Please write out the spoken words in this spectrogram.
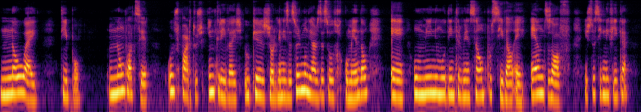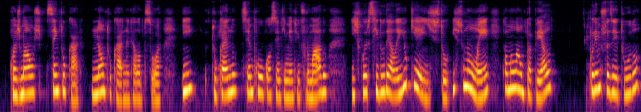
No way. Tipo, não pode ser. Os partos incríveis, o que as organizações mundiais da saúde recomendam é um mínimo de intervenção possível, é hands off. Isto significa com as mãos sem tocar, não tocar naquela pessoa e tocando sempre com o consentimento informado esclarecido dela. E o que é isto? Isto não é, toma lá um papel, podemos fazer tudo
